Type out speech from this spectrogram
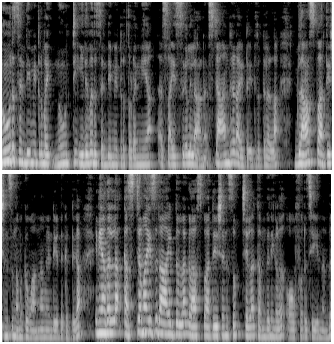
നൂറ് സെന്റിമീറ്റർ ബൈ നൂറ്റി ഇരുപത് സെന്റിമീറ്റർ തുടങ്ങിയ സൈസുകളിലാണ് സ്റ്റാൻഡേർഡായിട്ട് ഇത്തരത്തിലുള്ള ഗ്ലാസ് പാർട്ടീഷൻസ് നമുക്ക് വാങ്ങാൻ വേണ്ടിയിട്ട് കിട്ടുക. ഇനി അതല്ല കസ്റ്റമൈസ്ഡ് ആയിട്ടുള്ള ഗ്ലാസ് പാർട്ടീഷൻസും ചില കമ്പനികൾ ഓഫർ ചെയ്യുന്നുണ്ട്.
